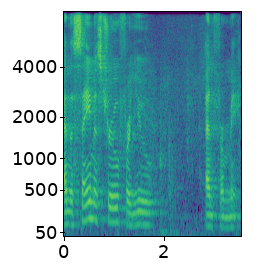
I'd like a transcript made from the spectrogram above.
And the same is true for you and for me.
